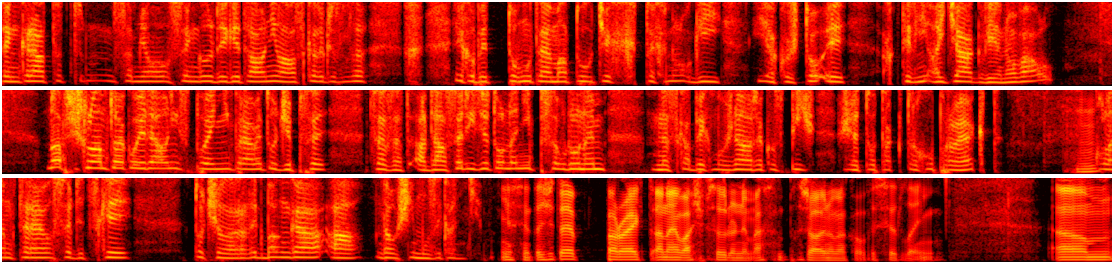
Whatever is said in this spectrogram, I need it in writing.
Tenkrát jsem měl single Digitální láska, takže jsem se jakoby tomu tématu těch technologií jakožto i aktivní ajťák věnoval. No a přišlo nám to jako ideální spojení právě to Gypsy.cz. A dá se říct, že to není pseudonym, dneska bych možná řekl spíš, že je to tak trochu projekt, hmm. kolem kterého se vždycky točil Radek Banga a další muzikanti. Jasně, takže to je projekt a ne váš pseudonym, já jsem potřeboval jenom jako vysvětlení. Um,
